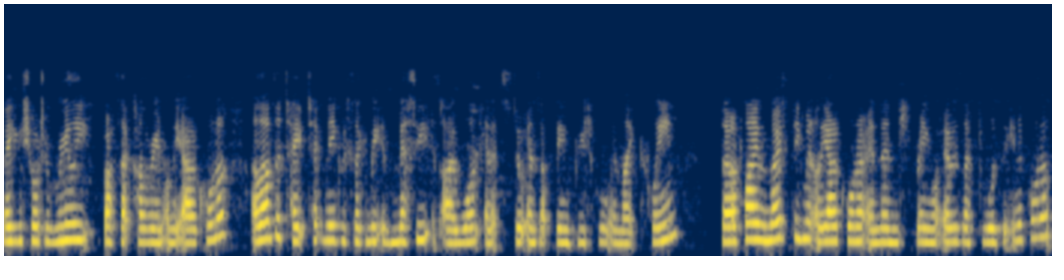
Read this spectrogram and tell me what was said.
making sure to really buff that color in on the outer corner. I love the tape technique because I can be as messy as I want and it still ends up being beautiful and like clean. So I'm applying the most pigment on the outer corner and then just bringing whatever's left towards the inner corner.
